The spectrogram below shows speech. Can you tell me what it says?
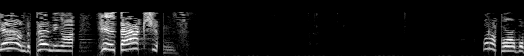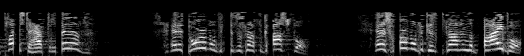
down depending on His actions. What a horrible place to have to live. And it's horrible because it's not the gospel. And it's horrible because it's not in the Bible.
